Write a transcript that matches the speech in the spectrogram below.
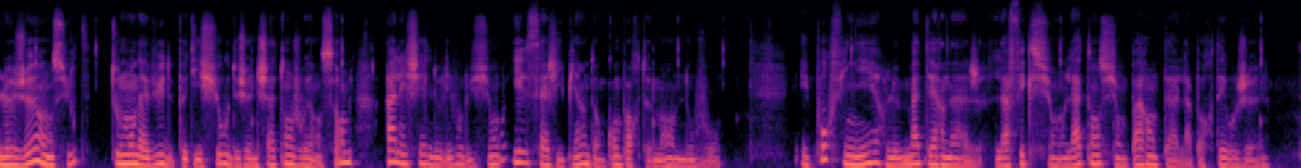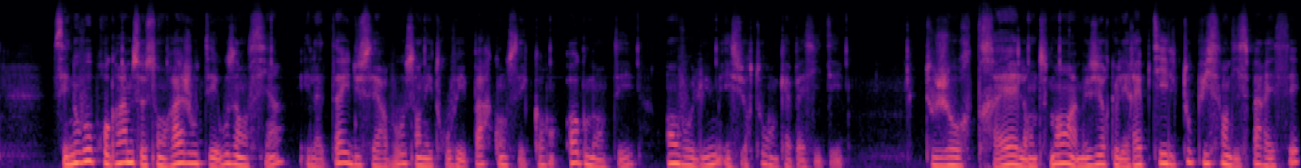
Le jeu ensuite. Tout le monde a vu de petits chiots ou de jeunes chatons jouer ensemble. À l'échelle de l'évolution, il s'agit bien d'un comportement nouveau. Et pour finir, le maternage, l'affection, l'attention parentale apportée aux jeunes. Ces nouveaux programmes se sont rajoutés aux anciens et la taille du cerveau s'en est trouvée par conséquent augmentée en volume et surtout en capacité. Toujours très lentement, à mesure que les reptiles tout-puissants disparaissaient,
